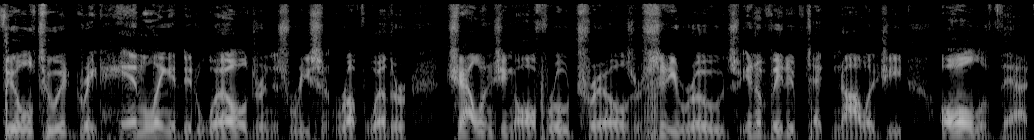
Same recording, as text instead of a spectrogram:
feel to it, great handling. It did well during this recent rough weather challenging off road trails or city roads, innovative technology, all of that.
